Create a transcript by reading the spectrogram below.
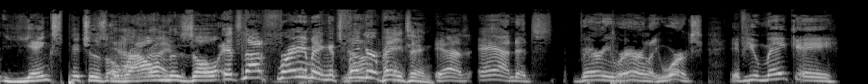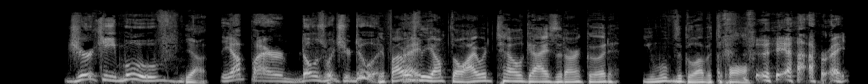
yanks pitches Yeah, around right. the zone. It's not framing; it's No. finger painting. Yes, and it's very rarely works. If you make a jerky move, Yeah. the umpire knows what you're doing. If I was right? the ump, though, I would tell guys that aren't good, "You move the glove at the ball." yeah, right.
